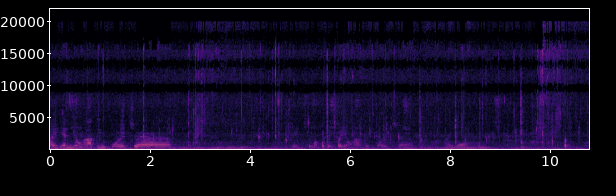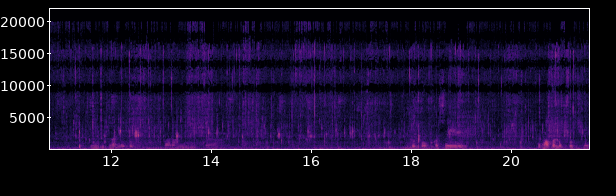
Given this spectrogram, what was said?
Ayan yung ating pork chop. Medyo maputi pa yung ating pork. Ayan. Yung gitna nito, parang hindi siya luto. Kasi, bumabaluktot siya.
